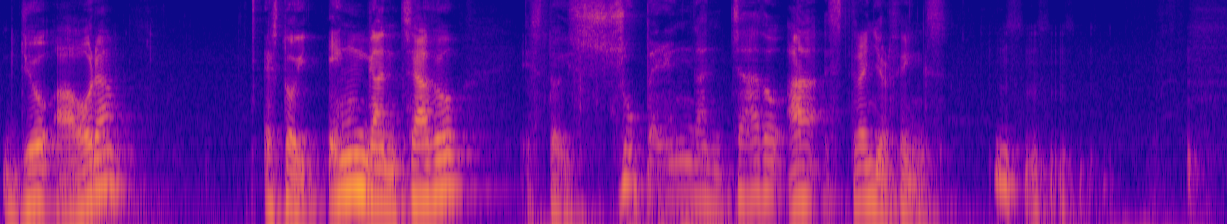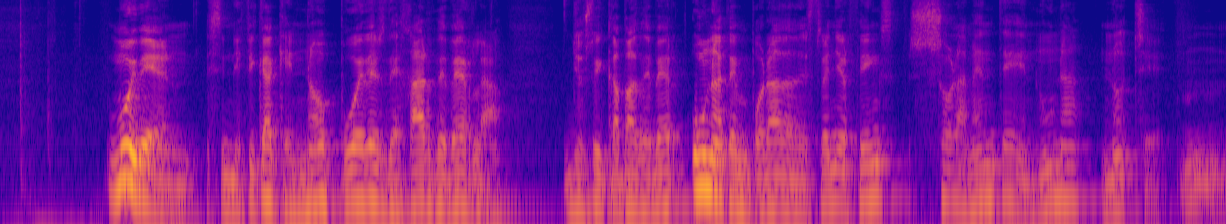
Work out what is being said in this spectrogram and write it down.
yo ahora estoy enganchado, estoy súper enganchado a Stranger Things. Muy bien, significa que no puedes dejar de verla. Yo soy capaz de ver una temporada de Stranger Things solamente en una noche. Mm,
